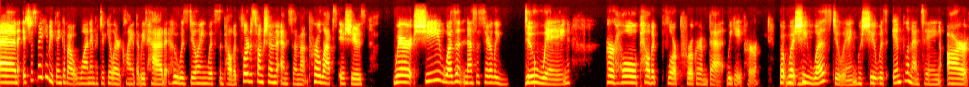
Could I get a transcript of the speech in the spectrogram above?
and it's just making me think about one in particular client that we've had who was dealing with some pelvic floor dysfunction and some prolapse issues, where she wasn't necessarily doing her whole pelvic floor program that we gave her. But what mm-hmm. she was doing was she was implementing our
